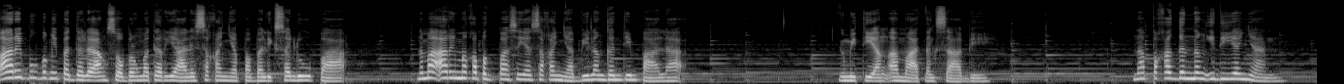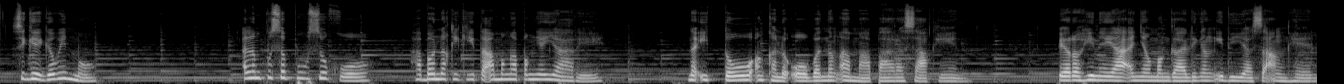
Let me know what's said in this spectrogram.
Maari po bang ipadala ang sobrang materyales sa kanya pabalik sa lupa na maaaring makapagpasaya sa kanya bilang gantimpala? Ngumiti ang ama at nagsabi, Napakagandang ideya niyan. Sige, gawin mo. Alam ko sa puso ko habang nakikita ang mga pangyayari na ito ang kalooban ng Ama para sa akin. Pero hinayaan niyang manggaling ang ideya sa anghel.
